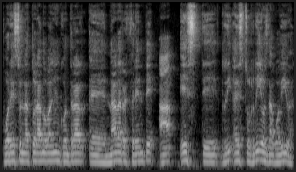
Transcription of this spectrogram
por eso en la Torah no van a encontrar eh, nada referente a, este, estos ríos de agua viva.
